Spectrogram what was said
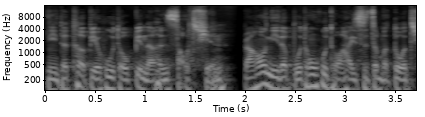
你的特别户头变得很少钱，然后你的普通户头还是这么多钱，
